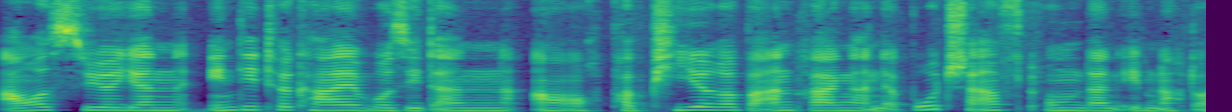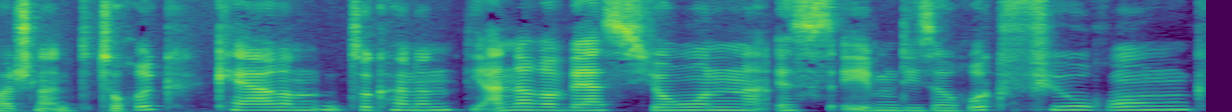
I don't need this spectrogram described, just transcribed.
aus Syrien in die Türkei, wo sie dann auch Papiere beantragen an der Botschaft, um dann eben nach Deutschland zurückkehren zu können. Die andere Version ist eben diese Rückführung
